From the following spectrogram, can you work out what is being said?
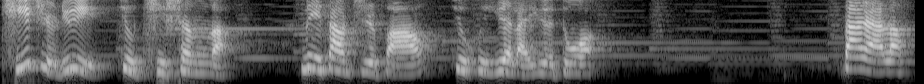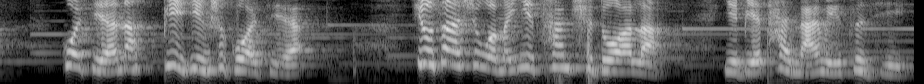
体脂率就提升了，内脏脂肪就会越来越多。当然了，过节呢毕竟是过节，就算是我们一餐吃多了，也别太难为自己，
